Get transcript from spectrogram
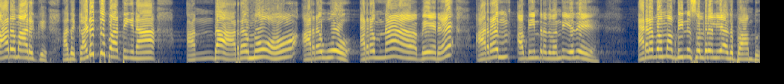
பாரமாக இருக்கு. அதுக்கு அடுத்து பார்த்தீங்கன்னா அந்த அறமோ அறவோ அறம்னா வேறு. அறம் அப்படின்றது வந்து எது? அரவம் அப்படின்னு சொல்கிறோம் இல்லையா அது பாம்பு.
